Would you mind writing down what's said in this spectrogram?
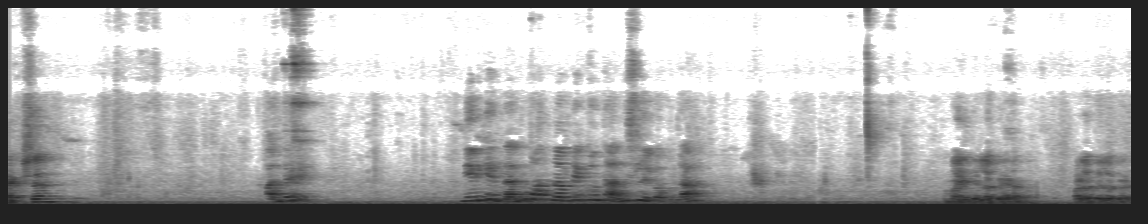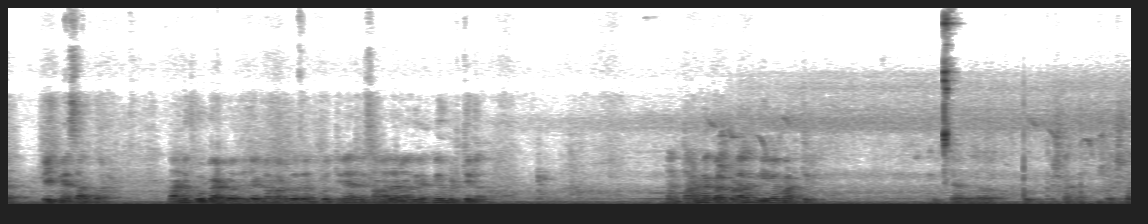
ಆಕ್ಷನ್ ಅಂದ್ರೆ ನಿನಗೆ ನನ್ನ ಮಾತು ನಂಬೇಕು ಅಂತ ಅನಿಸ್ಲಿಲ್ವಾ ಪುಟ್ಟ ಅಮ್ಮ ಇದೆಲ್ಲ ಬೇಡಮ್ಮ ಅಳೋದೆಲ್ಲ ಬೇಡ. ವೀಕ್ನೆಸ್ ಆಗ್ಬಾರ್ದು. ನಾನು ಕೂಗಾಡ್ಬಾರ್ದು ಜಗಳ ಮಾಡ್ಬೋದು ಅನ್ಕೋತೀನಿ ಸಮಾಧಾನ ಆಗಿರಕ್ಕೆ ನೀವು ಬಿಡ್ತಿಲ್ಲ. ನಾನು ತಾಳ್ಮೆ ಕಳ್ಕೊಳ್ಳೋಕೆ ನೀವೇ ಮಾಡ್ತೀರಿ. ಕಿಚ್ಚಾಡೋ ಕೃಷ್ಣ ಕೃಷ್ಣ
